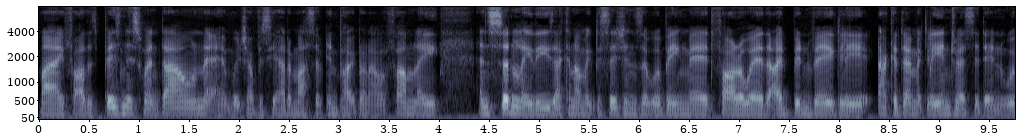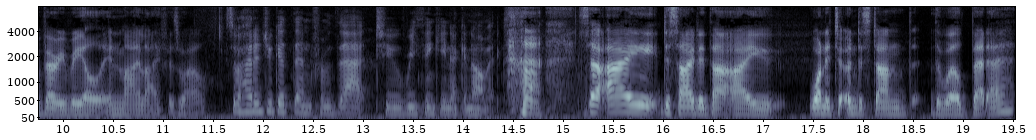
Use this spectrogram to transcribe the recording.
My father's business went down, and which obviously had a massive impact on our family. And suddenly, these economic decisions that were being made far away that I'd been vaguely academically interested in were very real in my life as well. So how did you get then from that to rethinking economics? so I decided that I wanted to understand the world better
